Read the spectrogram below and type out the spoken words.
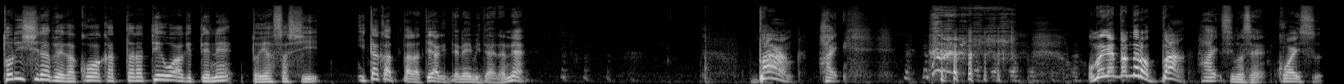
取り調べが怖かったら手を挙げてねと優しい。痛かったら手挙げてねみたいなね。バン！はい。お前がやったんだろ？バン！はい。すいません。怖いっす。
